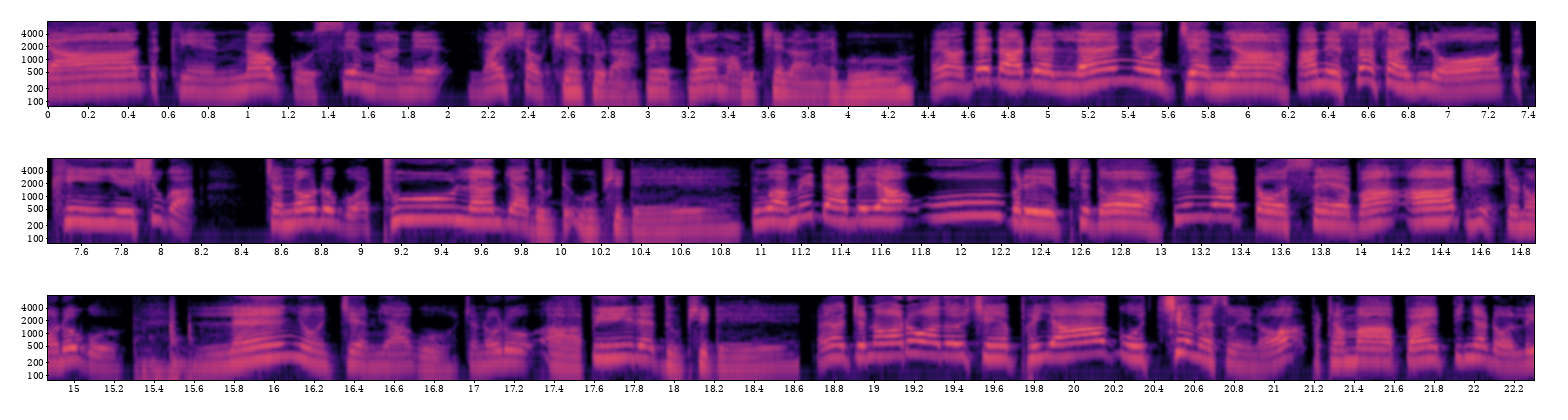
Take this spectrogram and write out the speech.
ရားသခင်နောက်ကိုစစ်မှန်တဲ့လိုက်လျှောက်ခြင်းဆိုတာဘယ်တော့မှမဖြစ်လာနိုင်ဘူး။ဒါကြောင့်တက်တာအတွက်လမ်းညွှန်ချက်များအားနဲ့ဆက်ဆိုင်ပြီးတော့သခင်ယေရှုကကျွန်တော်တို့ကိုအထူးလမ်းပြသူတူဖြစ်တယ်။သူကမေတ္တာတရားဥပဒေဖြစ်သောပညာတော်၁၀ပါးအားဖြင့်ကျွန်တော်တို့ကို လမ်းညွန်ချက်များကိုကျွန်တော်တို့အားပေးတဲ့သူဖြစ်တယ်။အဲကြောင့်ကျွန်တော်တို့အားဆိုရှင်ဖျားကိုချစ်မယ်ဆိုရင်တော့ပထမပိုင်းပညာတော်၄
